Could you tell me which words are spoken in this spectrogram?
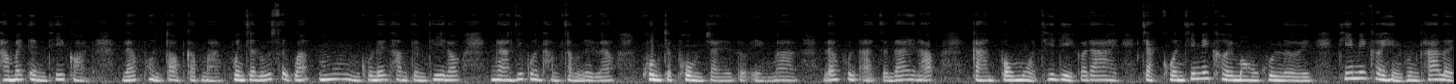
ทำให้เต็มที่ก่อน แล้วผลตอบกลับมา คุณจะรู้สึกว่า อืม คุณได้ทำเต็มที่แล้ว งานที่คุณทำสำเร็จแล้ว คุณจะภูมิใจในตัวเองมาก แล้วคุณอาจจะได้รับการโปรโมทที่ดีก็ได้ จากคนที่ไม่เคยมองคุณเลย ที่ไม่เคยเห็นคุณค่าเลย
